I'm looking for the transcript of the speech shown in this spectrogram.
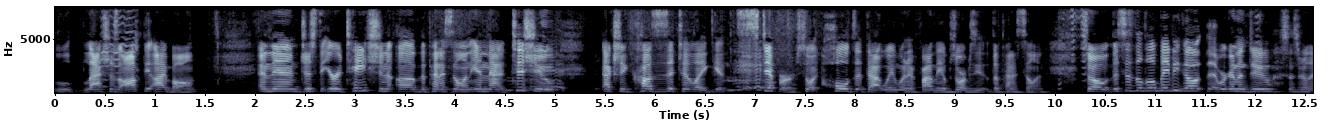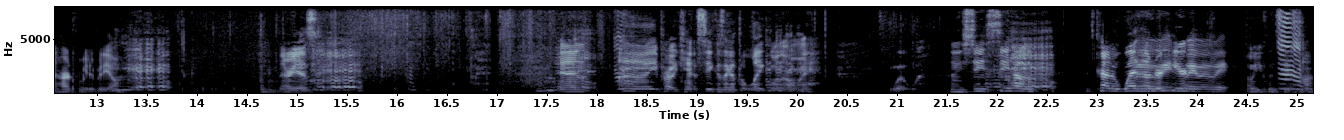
lashes off the eyeball. And then just the irritation of the penicillin in that tissue actually causes it to like get stiffer. So it holds it that way when it finally absorbs the, the penicillin. So this is the little baby goat that we're gonna do. This is really hard for me to video. There he is. And uh, you probably can't see because I got the light going on my. Whoa. And you see, see how it's kind of wet wait, under wait, here? Wait, wait, wait. Oh, you can see it, huh?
